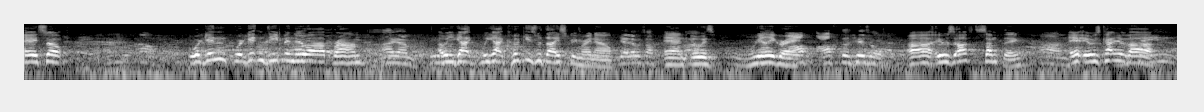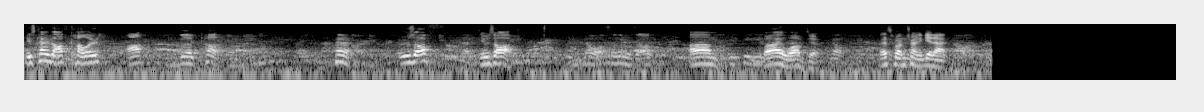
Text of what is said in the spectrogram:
Hey, so we're getting we're getting deep into uh, prom. I um. Oh, we got we got cookies with ice cream right now, Yeah, that was off. and uh, it was really great. off off the hizzle. Uh, it was off something. Um, It, it was kind of uh, it was kind of off colored. Off the cuff. Huh. It was off. It was off. No, something was off. Um, but I loved it. No. That's what I'm trying to get at.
